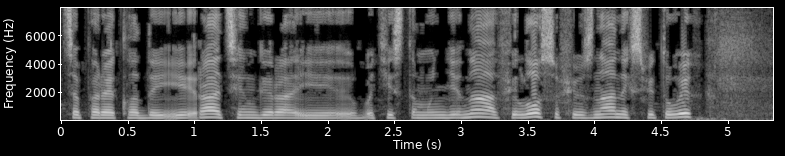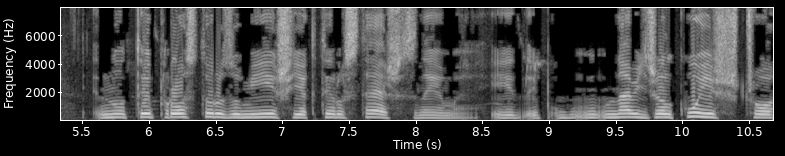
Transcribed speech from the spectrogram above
Це переклади і Рацінгера, і Батіста Мундіна, філософів, знаних світових. Ну, ти просто розумієш, як ти ростеш з ними. І, навіть жалкуєш, що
